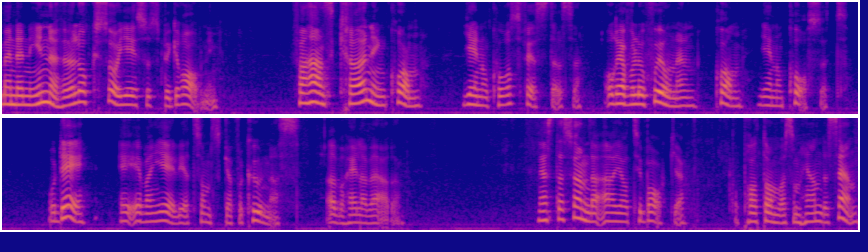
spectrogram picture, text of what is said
Men den innehöll också Jesus begravning. För hans kröning kom genom korsfästelse och revolutionen kom genom korset. Och det är evangeliet som ska förkunnas över hela världen. Nästa söndag är jag tillbaka och pratar om vad som hände sen.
